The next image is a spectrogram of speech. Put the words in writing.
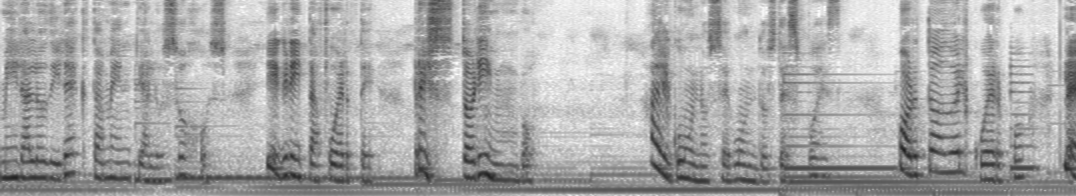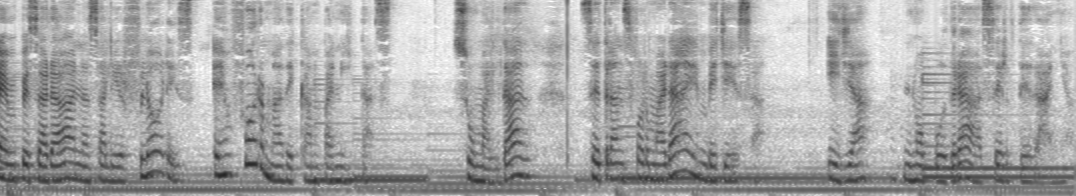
míralo directamente a los ojos y grita fuerte, Ristorimbo. Algunos segundos después, por todo el cuerpo le empezarán a salir flores en forma de campanitas. Su maldad se transformará en belleza y ya no podrá hacerte daño.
